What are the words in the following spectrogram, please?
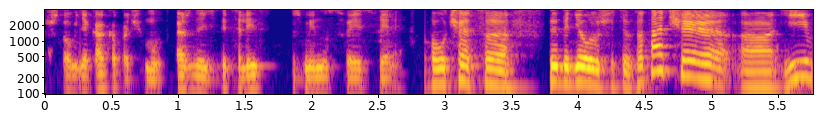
что, где, как и почему. Каждый специалист плюс-минус в своей сфере. Получается, ты доделываешь эти задачи и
